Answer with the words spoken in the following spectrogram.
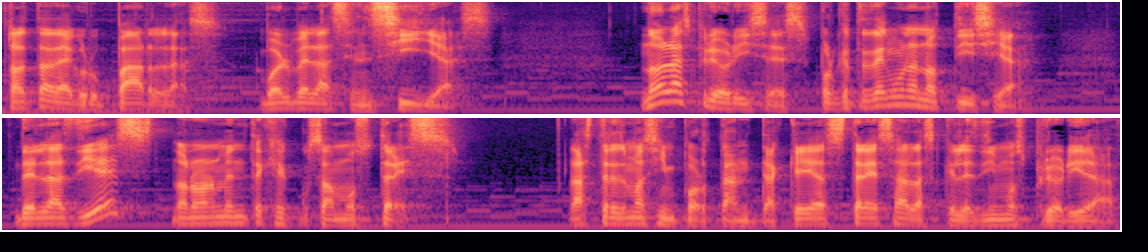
Trata de agruparlas, vuélvelas sencillas. No las priorices, porque te tengo una noticia. De las 10, normalmente ejecutamos 3. Las 3 más importantes, aquellas 3 a las que les dimos prioridad.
